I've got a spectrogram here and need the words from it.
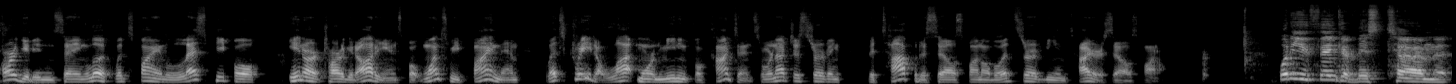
targeted and saying, look, let's find less people in our target audience, but once we find them, let's create a lot more meaningful content. So we're not just serving the top of the sales funnel, but let's serve the entire sales funnel. What do you think of this term that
